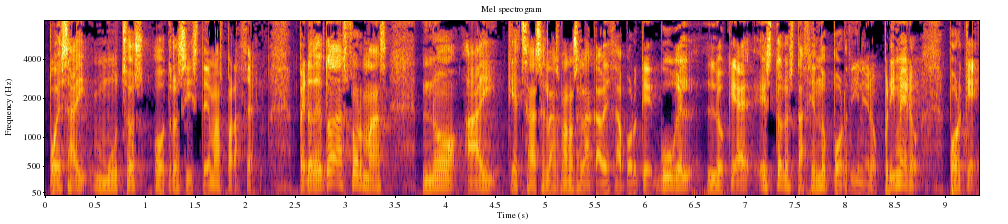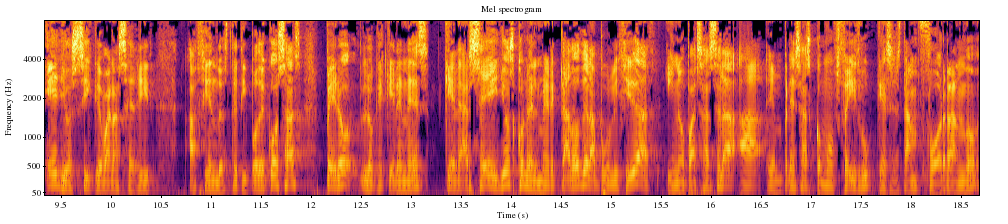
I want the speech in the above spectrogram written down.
pues hay muchos otros sistemas para hacerlo. Pero de todas formas, no hay que echarse las manos a la cabeza, porque Google lo que esto lo está haciendo por dinero. Primero, porque ellos sí que van a seguir haciendo este tipo de cosas, pero lo que quieren es ellos con el mercado de la publicidad y no pasársela a empresas como Facebook que se están forrando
